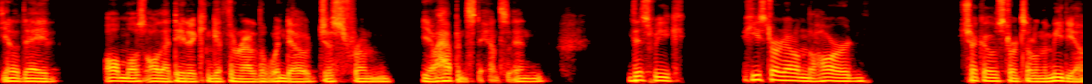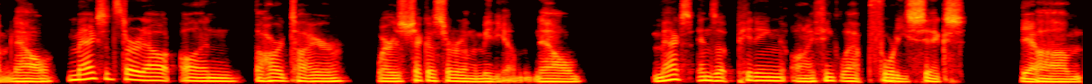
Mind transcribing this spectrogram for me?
the end of the day, almost all that data can get thrown out of the window just from, you know, happenstance. And this week, he started out on the hard Checo starts out on the medium. Now, Max had started out on the hard tire, whereas Checo started on the medium. Now, Max ends up pitting on, I think, lap 46. Yeah. Um,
